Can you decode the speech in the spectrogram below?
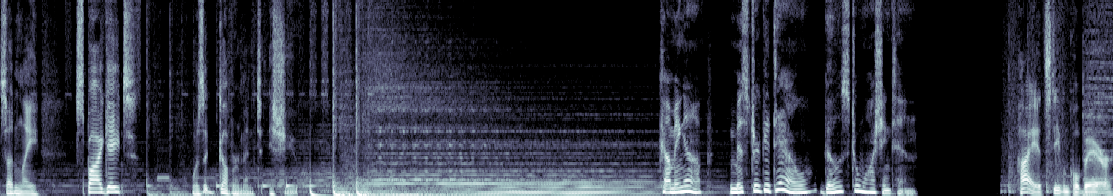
Suddenly, Spygate was a government issue. Coming up, Mr. Goodell goes to Washington. Hi, it's Stephen Colbert.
